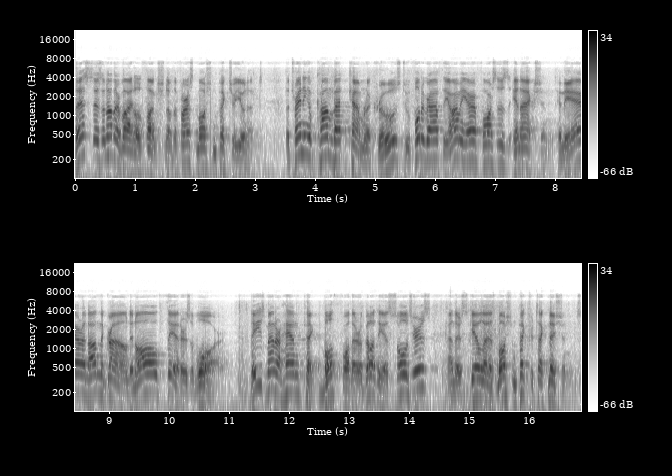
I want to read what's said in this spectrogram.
This is another vital function of the 1st Motion Picture Unit the training of combat camera crews to photograph the Army Air Forces in action, in the air and on the ground, in all theaters of war. These men are handpicked both for their ability as soldiers and their skill as motion picture technicians.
